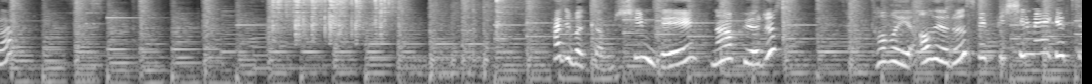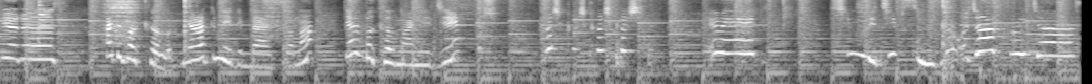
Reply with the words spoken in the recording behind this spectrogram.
Bak. Hadi bakalım şimdi ne yapıyoruz? Tavayı alıyoruz ve pişirmeye götürüyoruz. Hadi bakalım yardım edeyim ben sana. Gel bakalım anneciğim. Koş koş koş koş. Evet. Şimdi cipsimizi ocağa koyacağız.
